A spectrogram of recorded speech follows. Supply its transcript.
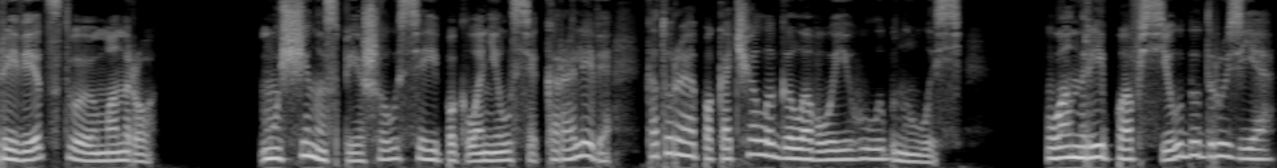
«Приветствую, Монро». Мужчина спешился и поклонился королеве, которая покачала головой и улыбнулась. У Анри повсюду друзья.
